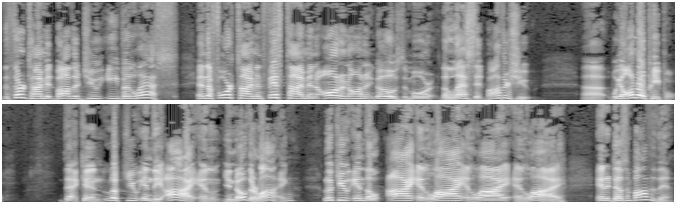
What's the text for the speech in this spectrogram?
The third time, it bothered you even less. And the fourth time and fifth time, and on and on it goes, the more, the less it bothers you. Uh, we all know people that can look you in the eye and you know they're lying, look you in the eye and lie and lie and lie, and it doesn't bother them.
